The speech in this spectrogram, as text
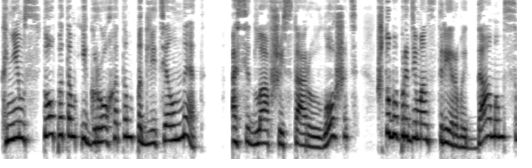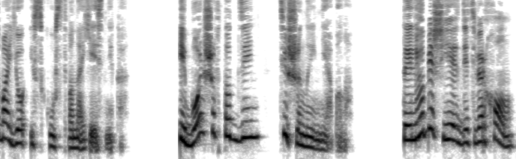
к ним с топотом и грохотом подлетел Нет, оседлавший старую лошадь, чтобы продемонстрировать дамам свое искусство наездника. И больше в тот день тишины не было. «Ты любишь ездить верхом?»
